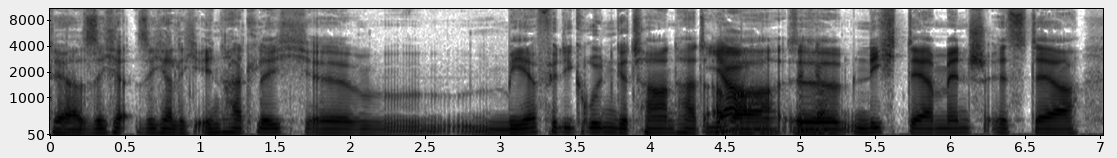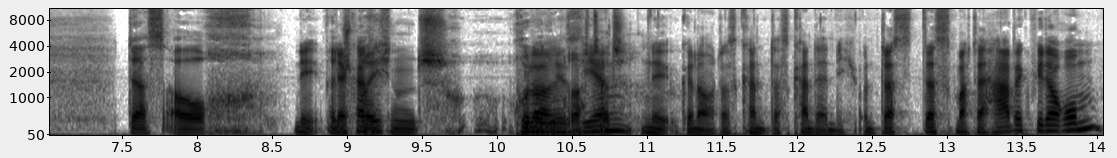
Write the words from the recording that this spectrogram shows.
Der sicher, sicherlich inhaltlich äh, mehr für die Grünen getan hat, Ja, aber äh, nicht der Mensch ist, der das auch Nee, entsprechend rübergebracht hat. Nee, genau, das kann, das kann der nicht. Und das, das macht der Habeck wiederum.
